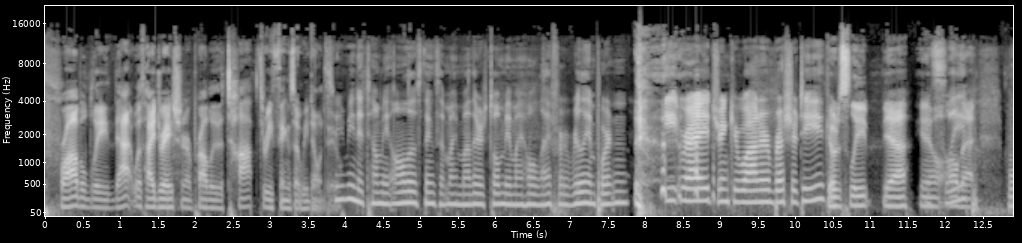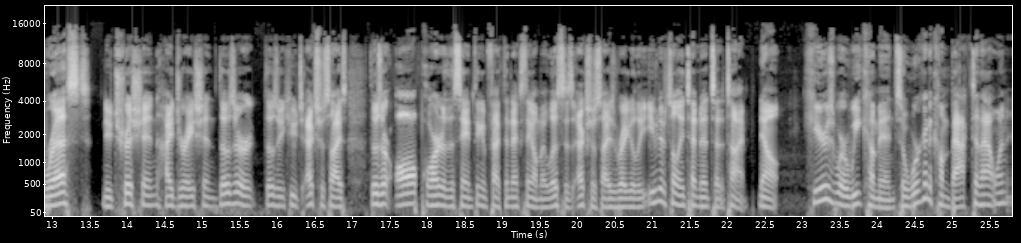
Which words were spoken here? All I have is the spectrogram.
probably that with hydration are probably the top three things that we don't So do. you mean to tell me all those things that my mother has told me my whole life are really important? Eat right, drink your water, brush your teeth. Go to sleep. Yeah, you know all that. Rest, nutrition, hydration. Those are those are huge. Exercise. Those are all part of the same thing. In fact, the next thing on my list is exercise regularly, even if it's only ten minutes at a time. Now, here's where we come in. So we're going to come back to that one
